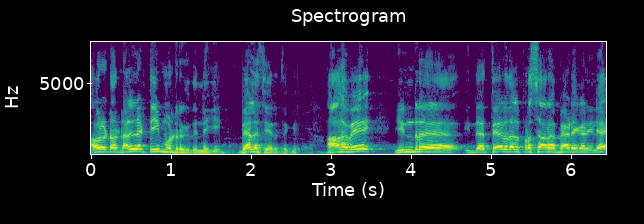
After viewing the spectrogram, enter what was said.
அவர்கிட்ட ஒரு நல்ல டீம் ஒன்று இருக்குது இன்னைக்கு வேலை செய்யறதுக்கு. ஆகவே இன்று இந்த தேர்தல் பிரசார மேடைகளிலே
